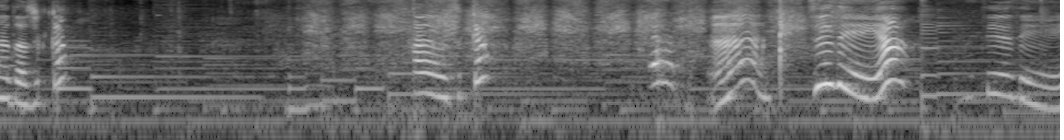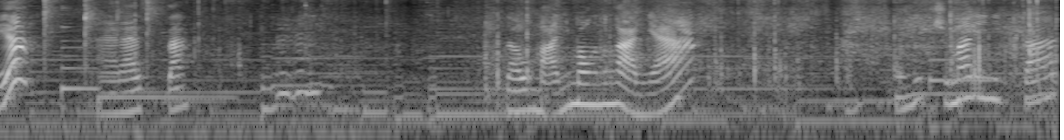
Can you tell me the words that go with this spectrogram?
하나 더 줄까? 하나 더 줄까? 응, 주세요. 주세요. 알았어. 너무 많이 먹는 거 아니야? 오늘 주말이니까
